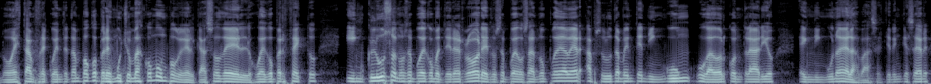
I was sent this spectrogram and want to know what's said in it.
no es tan frecuente tampoco, pero es mucho más común porque en el caso del juego perfecto, incluso no se puede cometer errores, no se puede, o sea, no puede haber absolutamente ningún jugador contrario en ninguna de las bases. Tienen que ser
